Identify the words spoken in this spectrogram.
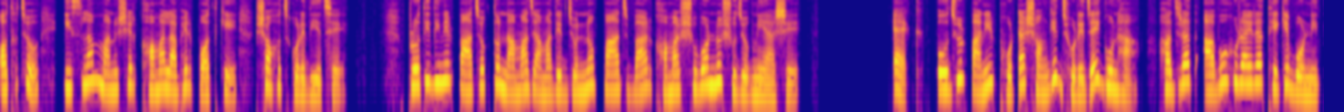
অথচ ইসলাম মানুষের ক্ষমা লাভের পথকে সহজ করে দিয়েছে। প্রতিদিনের পাঁচ অক্ত নামাজ আমাদের জন্য পাঁচবার ক্ষমার সুবর্ণ সুযোগ নিয়ে আসে। এক অজুর পানির ফোঁটার সঙ্গে ঝরে যায় গুনহা। হজরত আবু হুরাইরা থেকে বর্ণিত।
